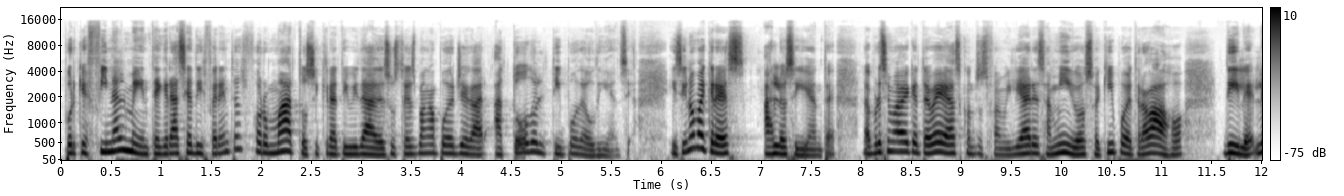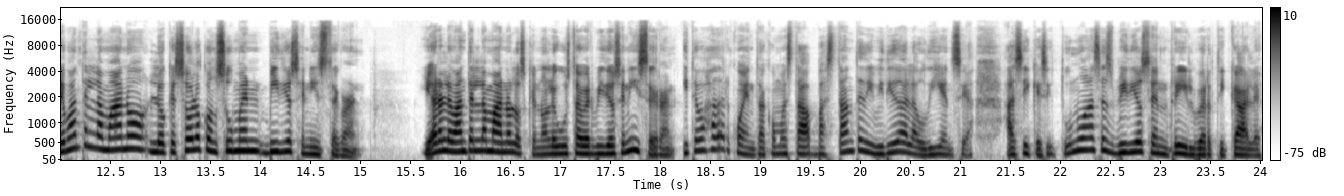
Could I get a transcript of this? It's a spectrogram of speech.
porque finalmente, gracias a diferentes formatos y creatividades, ustedes van a poder llegar a todo el tipo de audiencia. Y si no me crees, haz lo siguiente. La próxima vez que te veas con tus familiares, amigos o equipo de trabajo, dile, levanten la mano lo que solo consumen vídeos en Instagram. Y ahora levanten la mano los que no les gusta ver vídeos en Instagram y te vas a dar cuenta cómo está bastante dividida la audiencia. Así que si tú no haces vídeos en reel verticales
